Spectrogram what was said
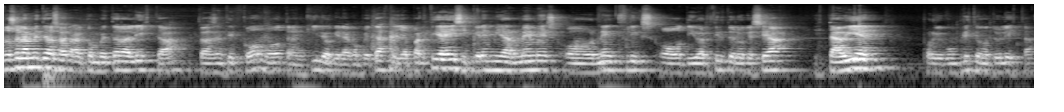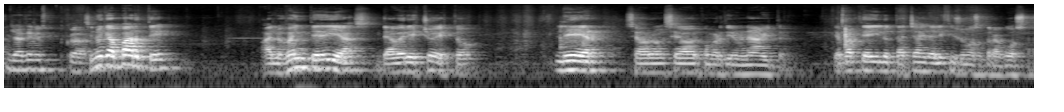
No solamente vas a, al completar la lista, te vas a sentir cómodo, tranquilo que la completaste. Y a partir de ahí, si querés mirar memes o Netflix o divertirte o lo que sea, está bien, porque cumpliste con tu lista. Ya tienes, claro. Sino que aparte, a los 20 días de haber hecho esto, leer se va, a- haber convertido en un hábito. Y aparte ahí lo tachás de la lista y sumás otra cosa.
